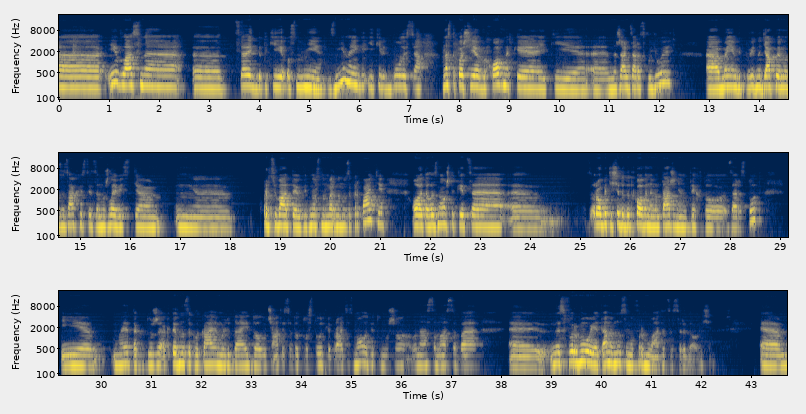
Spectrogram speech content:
Е, і, власне, е, це якби такі основні зміни, які- відбулися. У нас також є виховники, які, е, на жаль, зараз воюють. Е, Ми їм відповідно дякуємо за захист і за можливість е, працювати в відносно мирному Закарпатті. От, але знову ж таки, це е, робить іще додаткове навантаження на тих, хто зараз тут. І ми так дуже активно закликаємо людей долучатися до пласту для праці з молоддю, тому що вона сама себе е, не сформує, та ми мусимо формувати це середовище. Е,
